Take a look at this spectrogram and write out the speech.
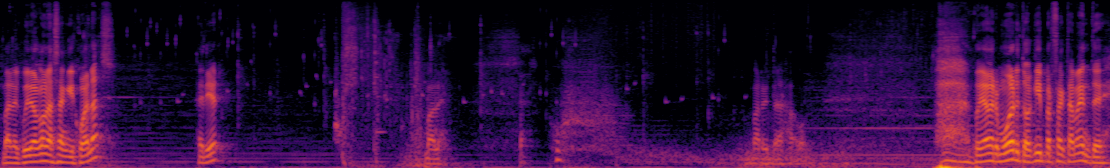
Vale, cuidado con las sanguijuelas. Gerier Vale. Barrita de jabón. Podría haber muerto aquí perfectamente.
